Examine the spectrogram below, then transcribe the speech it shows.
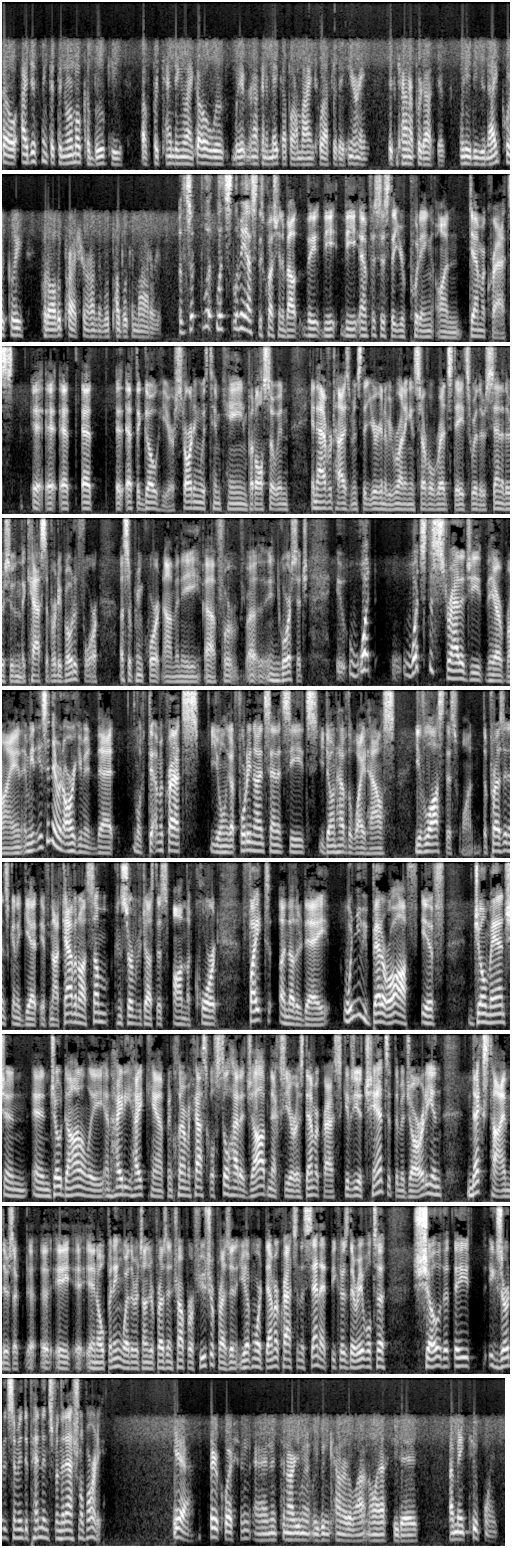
So I just think that the normal kabuki of pretending like, oh, we're, we're not going to make up our mind till after the hearing is counterproductive. We need to unite quickly, put all the pressure on the Republican moderates. Let's, let's let me ask this question about the, the, the emphasis that you're putting on Democrats at, at, at at the go here, starting with Tim Kaine, but also in, in advertisements that you're going to be running in several red states where there's senators who in the cast have already voted for a Supreme Court nominee uh, for uh, in Gorsuch. What what's the strategy there, Ryan? I mean, isn't there an argument that look, Democrats, you only got 49 Senate seats, you don't have the White House. You've lost this one. The president's going to get, if not Kavanaugh, some conservative justice on the court. Fight another day. Wouldn't you be better off if Joe Manchin and Joe Donnelly and Heidi Heitkamp and Claire McCaskill still had a job next year as Democrats, gives you a chance at the majority. And next time there's a, a, a, an opening, whether it's under President Trump or a future president, you have more Democrats in the Senate because they're able to show that they exerted some independence from the national party. Yeah, fair question, and it's an argument we've encountered a lot in the last few days. I make two points.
